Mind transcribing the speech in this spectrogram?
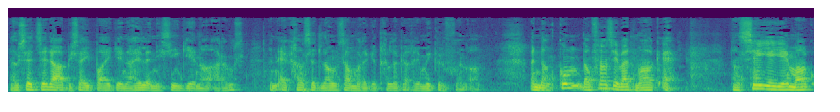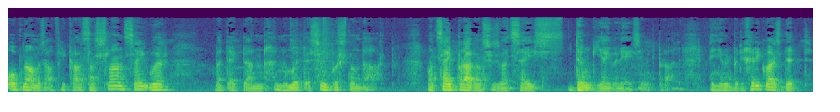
Nou sit sy daar by sy paadjie en huil en die seentjie in haar arms en ek gaan sit langsaam maar ek het gelukkig 'n mikrofoon aan. En dan kom dan vra sy wat maak ek? Dan sê jy jy maak opnames Afrikaans dan slaan sy oor wat ek dan genoem het 'n superstandaard. Want sy praat dan soos wat sy dink jy wil hê sy moet praat. En jy moet by die Griek was dit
